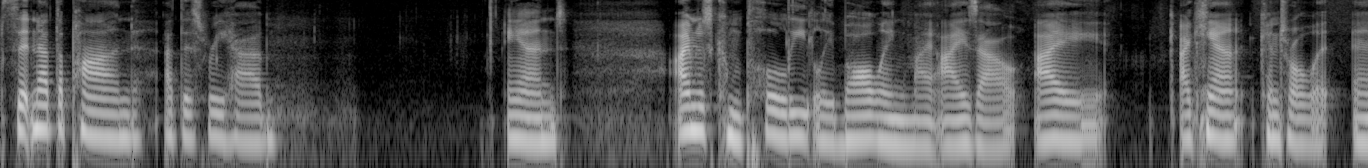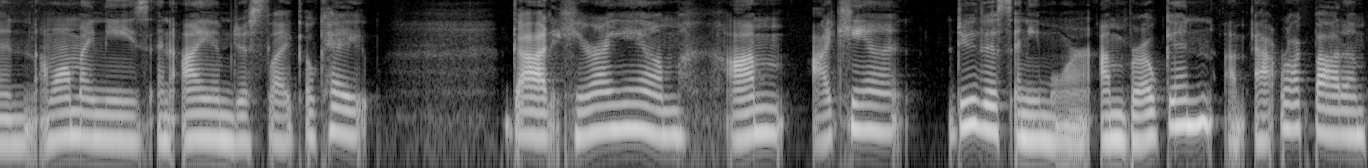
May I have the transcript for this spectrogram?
sitting at the pond at this rehab and I'm just completely bawling my eyes out. I I can't control it and I'm on my knees and I am just like, "Okay, God, here I am. I'm I can't do this anymore. I'm broken. I'm at rock bottom.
